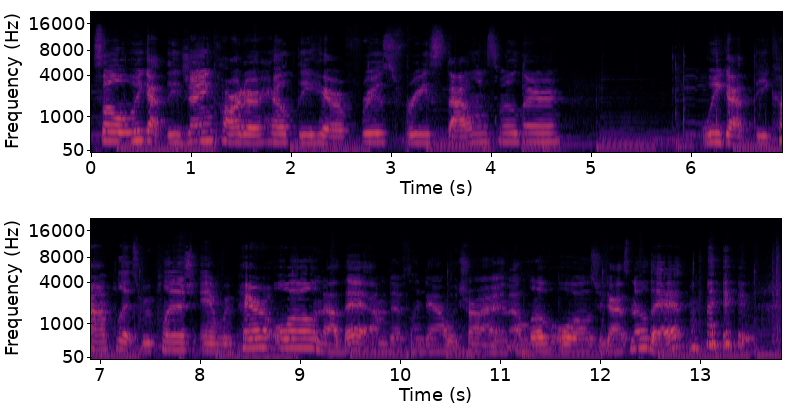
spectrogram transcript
So we got the Jane Carter Healthy Hair Frizz-Free Styling Smoother. We got the Complex Replenish and Repair Oil. Now that I'm definitely down with trying. I love oils. You guys know that.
